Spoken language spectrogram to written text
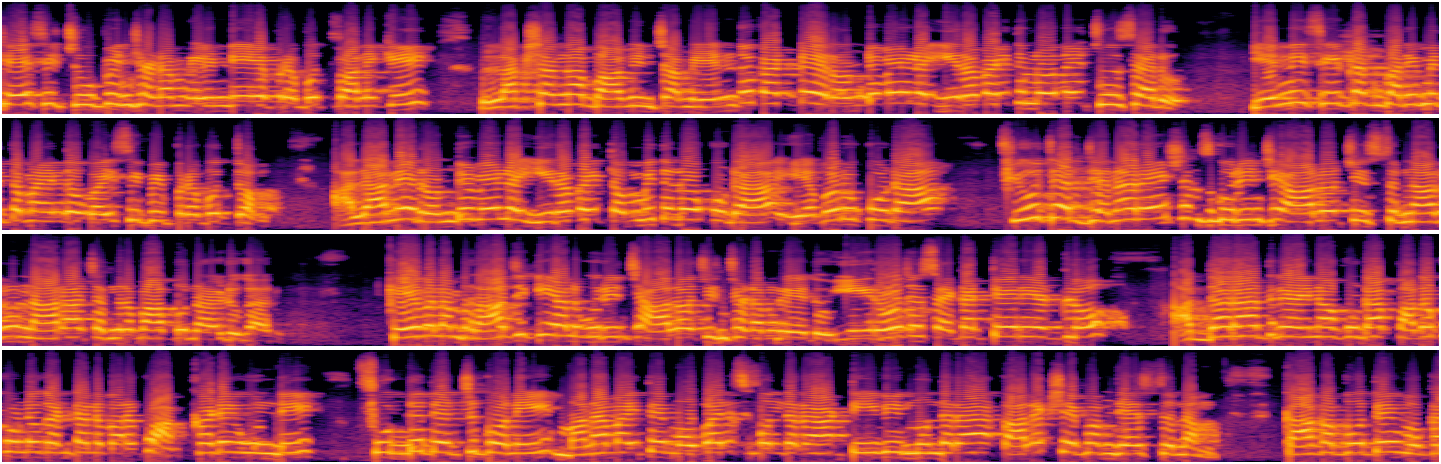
చేసి చూపించడం ఎన్డీఏ ప్రభుత్వానికి లక్ష్యంగా భావించాం. ఎందుకంటే రెండు వేల ఇరవై ఐదులోనే చూశారు. ఎన్ని సీట్లకు పరిమితమైందో వైసీపీ ప్రభుత్వం. అలానే రెండు వేల ఇరవై తొమ్మిదిలో కూడా ఎవరు కూడా ఫ్యూచర్ జనరేషన్స్ గురించి ఆలోచిస్తున్నారు నారా చంద్రబాబు నాయుడు గారు. కేవలం రాజకీయాల గురించి ఆలోచించడం లేదు. ఈ రోజు సెక్రటేరియట్లో అర్ధరాత్రి అయినా కూడా పదకొండు గంటల వరకు అక్కడే ఉండి ఫుడ్ తెచ్చుకొని మనమైతే మొబైల్స్ ముందర టీవీ ముందర కాలక్షేపం చేస్తున్నాం. కాకపోతే ఒక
